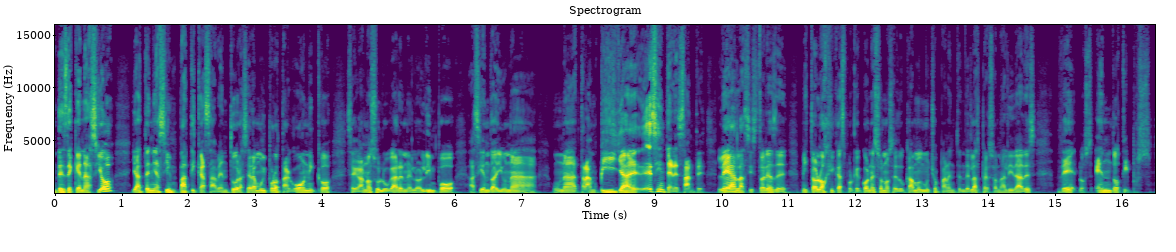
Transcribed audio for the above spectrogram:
desde que nació ya tenía simpáticas aventuras, era muy protagónico, se ganó su lugar en el Olimpo haciendo ahí una, una trampilla, e, es interesante. Lean las historias de mitológicas porque con eso nos educamos mucho para entender las personalidades de los endotipos.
